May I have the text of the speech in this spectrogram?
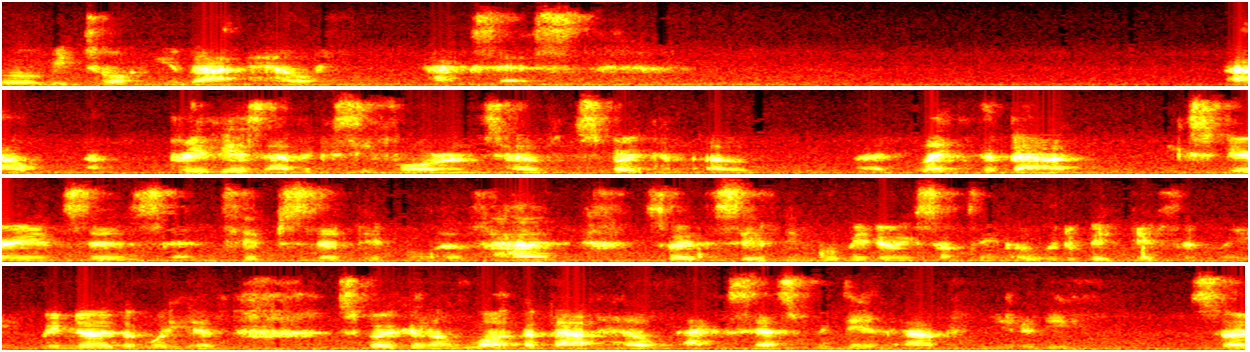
we'll be talking about health access our previous advocacy forums have spoken at length about experiences and tips that people have had. So this evening we'll be doing something a little bit differently. We know that we have spoken a lot about health access within our community. So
